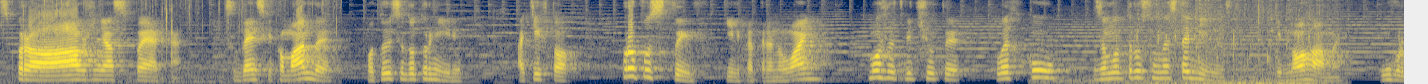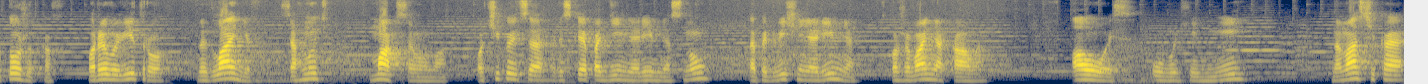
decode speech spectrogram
справжня спека. Студентські команди готуються до турнірів, а ті, хто пропустив кілька тренувань, можуть відчути легку землетрусну нестабільність під ногами. У гуртожитках пориви вітру дедлайнів сягнуть максимума. Очікується різке падіння рівня сну та підвищення рівня споживання кави. А ось у вихідні на нас чекає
